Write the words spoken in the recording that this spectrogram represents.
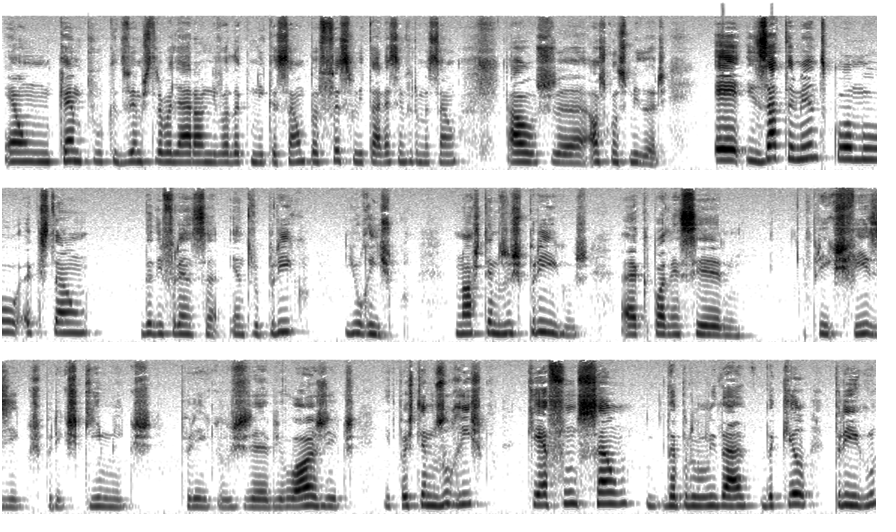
É um campo que devemos trabalhar ao nível da comunicação para facilitar essa informação aos, uh, aos consumidores. É exatamente como a questão da diferença entre o perigo e o risco. Nós temos os perigos uh, que podem ser perigos físicos, perigos químicos, perigos uh, biológicos e depois temos o risco que é a função da probabilidade daquele perigo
